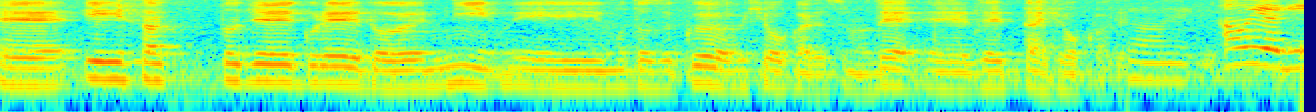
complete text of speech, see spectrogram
えー、ESAT-J グレードに基づく評価ですので、えー、絶対評価で。青柳議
